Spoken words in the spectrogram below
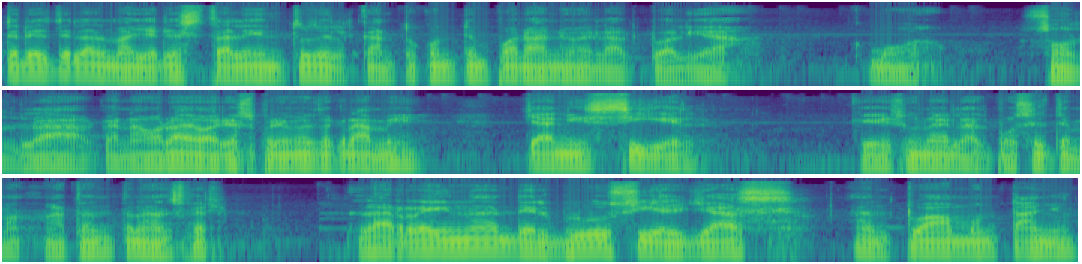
tres de los mayores talentos del canto contemporáneo de la actualidad, como son la ganadora de varios premios de Grammy, Janice Siegel, que es una de las voces de Manhattan Transfer, la reina del blues y el jazz, Antoine Montaño,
